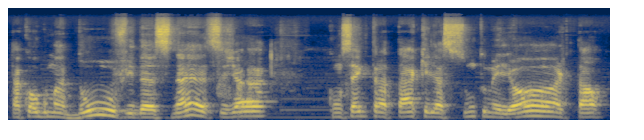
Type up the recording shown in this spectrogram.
tá com alguma dúvida, né? Você já consegue tratar aquele assunto melhor tal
